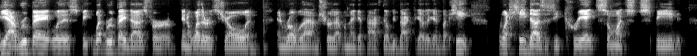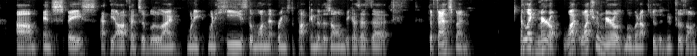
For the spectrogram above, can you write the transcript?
yeah, Roope with his speed, what Roope does for you know whether it's Joe and and Robo, I'm sure that when they get back, they'll be back together again. But he, what he does is he creates so much speed um, and space at the offensive blue line when he when he's the one that brings the puck into the zone because as a defenseman, and like Miro, watch, watch when Miro's moving up through the neutral zone.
